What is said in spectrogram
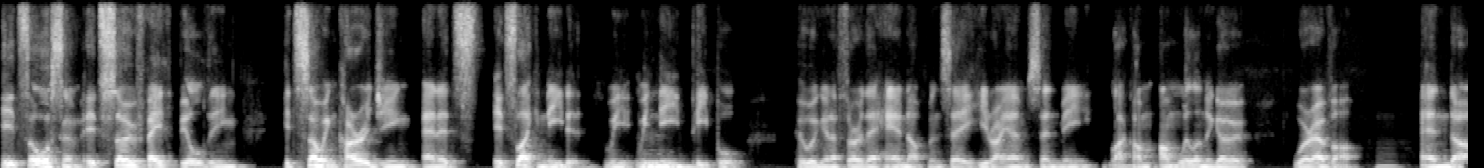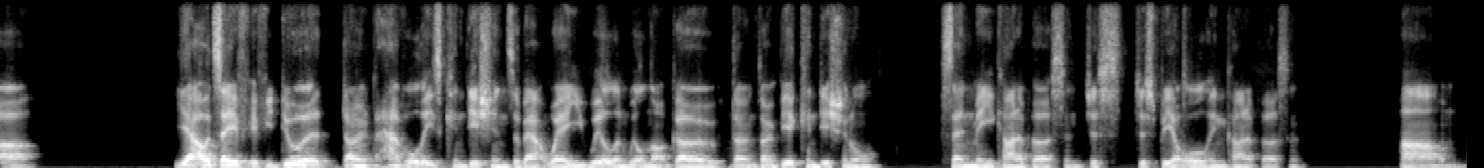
it's awesome. It's so faith building it's so encouraging and it's it's like needed. We we mm. need people who are going to throw their hand up and say, "Here I am, send me." Like I'm I'm willing to go wherever. Mm. And uh yeah, I would say if, if you do it, don't have all these conditions about where you will and will not go. Don't don't be a conditional send me kind of person. Just just be an all in kind of person. Um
